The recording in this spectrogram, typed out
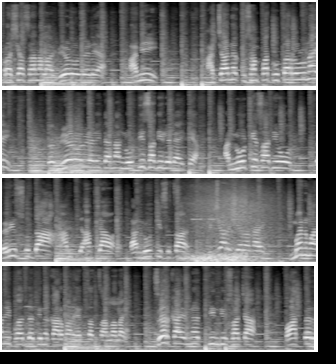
प्रशासनाला वेळोवेळी आम्ही अचानक संपात उतरलो नाही. तर वेळोवेळी त्यांना नोटिसा दिलेल्या आहेत त्या. आणि नोटिसा देऊन तरी सुद्धा आमच्या आमच्या या नोटिसचा विचार केला नाही. मनमानी पद्धतीनं कारभार यांचा चाललेला आहे जर काय न तीन दिवसाच्या बहात्तर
